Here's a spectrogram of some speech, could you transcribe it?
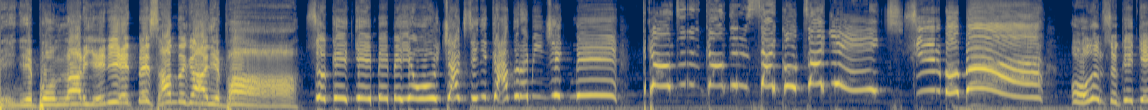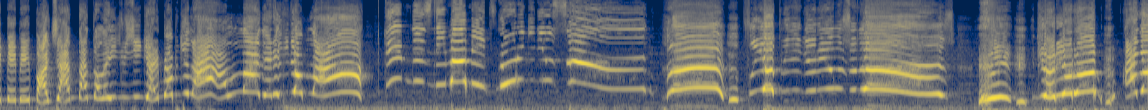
Beni bunlar yeni yetme sandı galiba. Squid Game bebeği o uçak seni kaldırabilecek mi? Kaldırır kaldırır sen koltuğa geç. Sür baba. Oğlum Squid Game bebeği bacağından dolayı hiçbir şey görmüyorum ki la. Allah nereye gidiyorum la? Dümdüz devam et doğru gidiyorsun. Ha! Fiyat beni görüyor musunuz? Görüyorum. Ana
